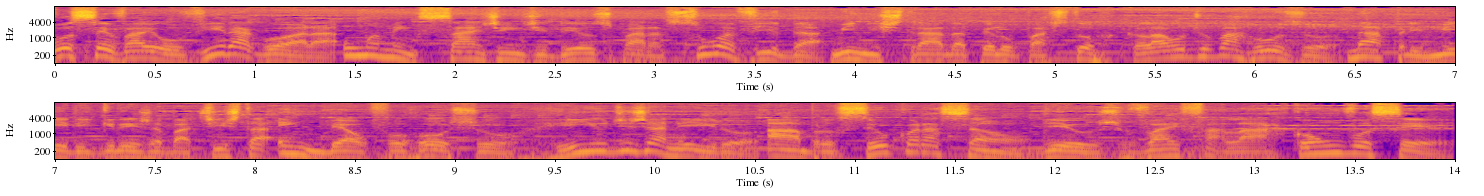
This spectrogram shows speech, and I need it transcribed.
Você vai ouvir agora uma mensagem de Deus para a sua vida, ministrada pelo pastor Cláudio Barroso, na primeira Igreja Batista em Belfor Roxo, Rio de Janeiro. Abra o seu coração, Deus vai falar com você.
